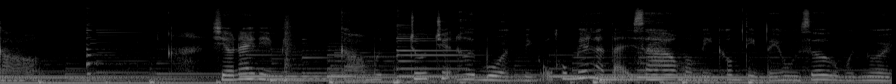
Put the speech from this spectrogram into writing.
có. Chiều nay thì mình có một chút chuyện hơi buồn. Mình cũng không biết là tại sao mà mình không tìm thấy hồ sơ của một người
